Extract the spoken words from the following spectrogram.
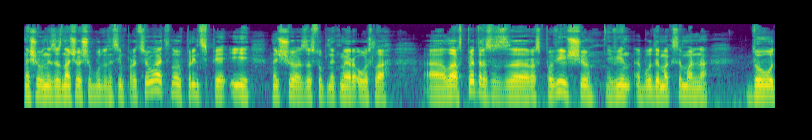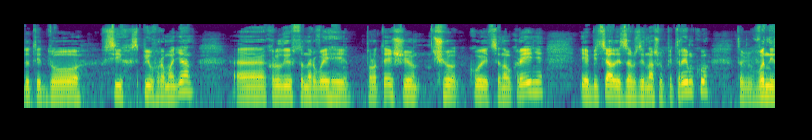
На що вони зазначили, що будуть над цим працювати. Ну, в принципі, і на що заступник мера Осла Ларс Петерс розповів, що він буде максимально доводити до всіх співгромадян е, Королівства Норвегії про те, що, що коїться на Україні, і обіцяли завжди нашу підтримку. Тобто вони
